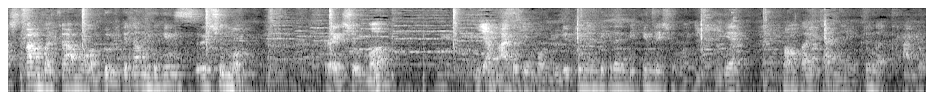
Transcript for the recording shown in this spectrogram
setelah baca modul kita bikin resume. Resume yang ada di modul itu nanti kita bikin resumenya biar membacanya itu nggak terlalu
